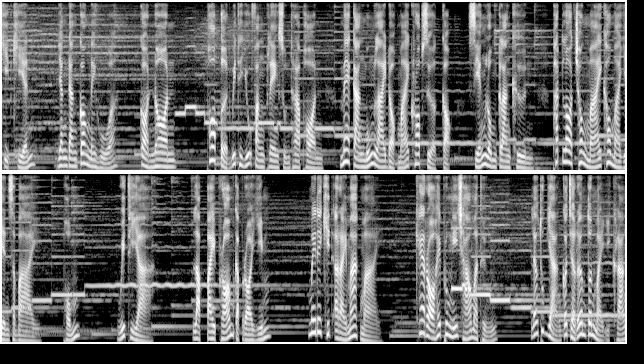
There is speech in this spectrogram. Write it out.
ขีดเขียน ยังดังก้องในหัว ก่อนนอน พ่อเปิดวิทยุฟังเพลงสุนทราพรณ์ แม่กางมุ้งลายดอกไม้ครอบเสือเกาะ เสียงลมกลางคืน พัดลอดช่องไม้เข้ามาเย็นสบาย ผม วิทยา หลับไปพร้อมกับรอยยิ้ม ไม่ได้คิดอะไรมากมาย แค่รอให้พรุ่งนี้เช้ามาถึง แล้วทุกอย่างก็จะเริ่มต้นใหม่อีกครั้ง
